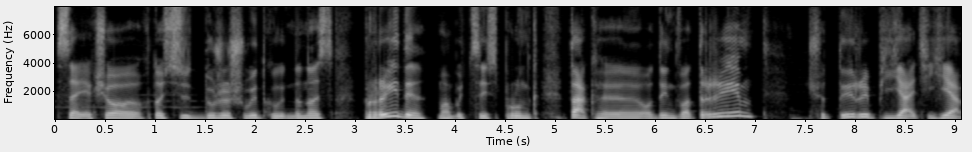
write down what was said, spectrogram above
Все, якщо хтось дуже швидко до нас прийде, мабуть, цей спрунг. Так, е, один, два, три, чотири, п'ять. Є.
